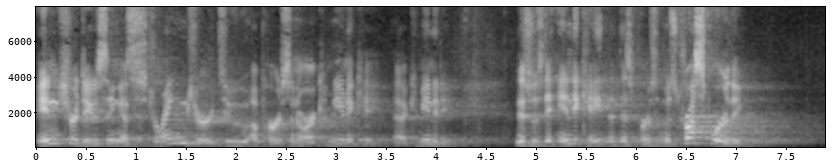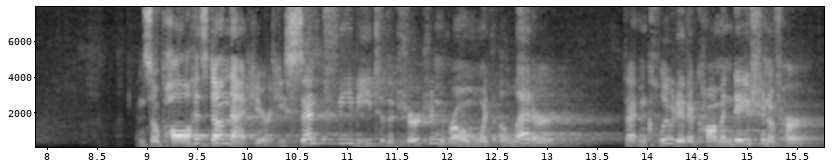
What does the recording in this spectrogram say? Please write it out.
introducing a stranger to a person or a uh, community. This was to indicate that this person was trustworthy. And so Paul has done that here. He sent Phoebe to the church in Rome with a letter that included a commendation of her.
